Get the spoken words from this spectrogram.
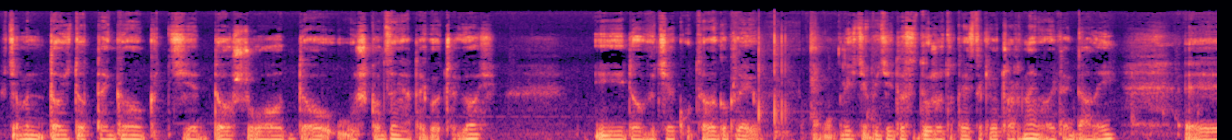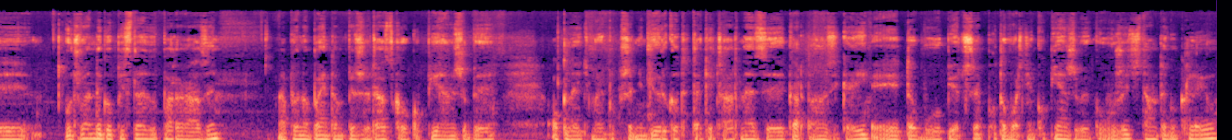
Chciałbym dojść do tego, gdzie doszło do uszkodzenia tego czegoś i do wycieku całego kleju. Jak mogliście widzieć dosyć dużo tutaj jest takiego czarnego i tak dalej. Użyłem tego pistoletu parę razy. Na pewno pamiętam pierwszy raz go kupiłem, żeby okleić moje poprzednie biurko, te takie czarne z kartonu z Ikei. To było pierwsze, po to właśnie kupiłem, żeby go użyć, tamtego kleju.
